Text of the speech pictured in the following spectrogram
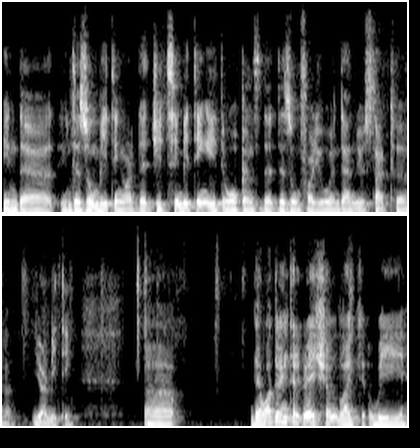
in the in the Zoom meeting or the Jitsi meeting. It opens the, the Zoom for you and then you start uh, your meeting. Uh, the other integration like we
